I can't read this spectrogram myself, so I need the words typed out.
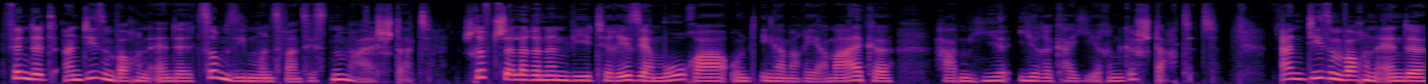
findet an diesem Wochenende zum 27. Mal statt. Schriftstellerinnen wie Theresia Mora und Inga Maria Malke haben hier ihre Karrieren gestartet. An diesem Wochenende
